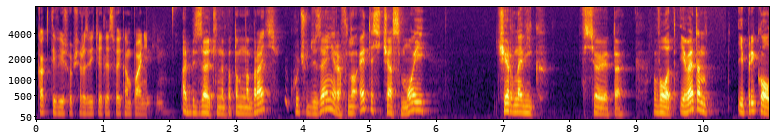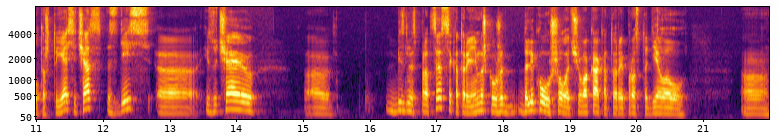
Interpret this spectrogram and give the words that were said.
как ты видишь вообще развитие для своей компании? Обязательно потом набрать кучу дизайнеров, но это сейчас мой черновик. Все это. Вот. И в этом и прикол, то что я сейчас здесь э, изучаю э, бизнес-процессы, которые я немножко уже далеко ушел от чувака, который просто делал э,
